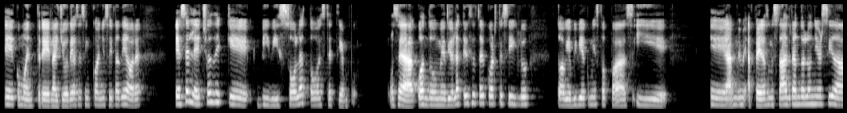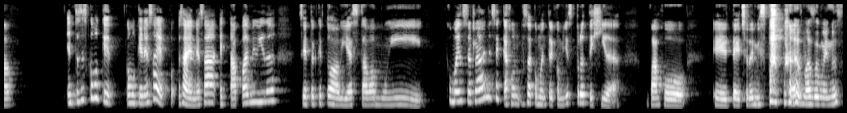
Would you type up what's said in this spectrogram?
eh, como entre la yo de hace cinco años y la de ahora, es el hecho de que viví sola todo este tiempo. O sea, cuando me dio la crisis del cuarto siglo, todavía vivía con mis papás y eh, apenas me estaba graduando a la universidad. Entonces, como que, como que en esa o sea, en esa etapa de mi vida, siento que todavía estaba muy, como encerrada en ese cajón, o sea, como entre comillas, protegida bajo el techo de mis papás, más o menos.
